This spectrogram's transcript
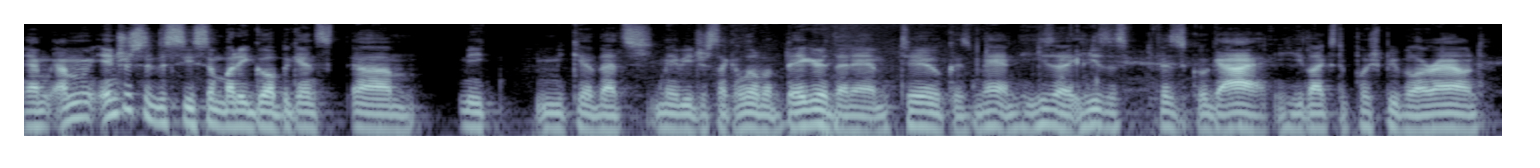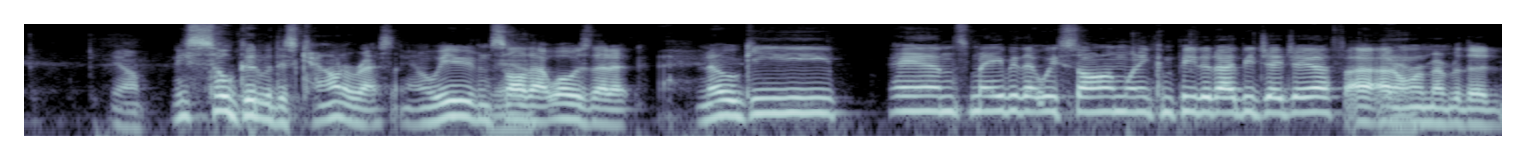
I'm, I'm interested to see somebody go up against um, Mica that's maybe just like a little bit bigger than him too, because man, he's a he's a physical guy. He likes to push people around. You know, and he's so good with his counter wrestling. You know, we even saw that. What was that at Nogi Pans? Maybe that we saw him when he competed IBJJF. I, I don't remember the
